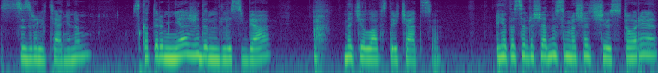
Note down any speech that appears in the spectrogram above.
с израильтянином, с которым неожиданно для себя начала встречаться. И это совершенно сумасшедшая история,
